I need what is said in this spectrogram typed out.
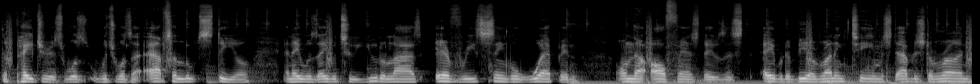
the Patriots, was which was an absolute steal, and they was able to utilize every single weapon on their offense. They was able to be a running team, establish the run,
